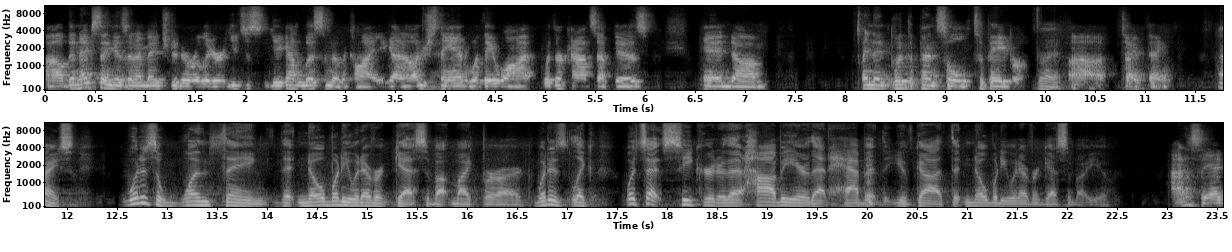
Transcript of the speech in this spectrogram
Uh, the next thing is that I mentioned earlier, you just you got to listen to the client. You got to understand yeah. what they want, what their concept is, and um, and then put the pencil to paper, right. uh, type thing. Nice. What is the one thing that nobody would ever guess about Mike Berard? What is like what's that secret or that hobby or that habit that you've got that nobody would ever guess about you? Honestly, I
